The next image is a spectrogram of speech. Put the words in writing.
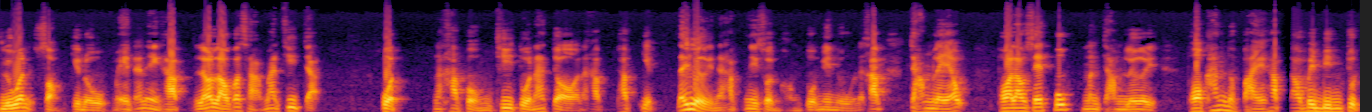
หรือว่า2กิโลเมตรนั่นเองครับ แล้วเราก็สามารถที่จะกดนะครับผมที่ตัวหน้าจอนะครับ พับเก็บ ได้เลยนะครับ ในส่วนของตัวเมนูนะครับจำแล้ว พอเราเซตปุ๊บมันจำเลย พอขั้นต่อไปครับเราไปบินจุด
